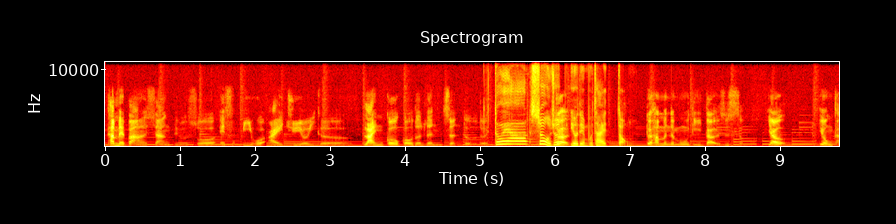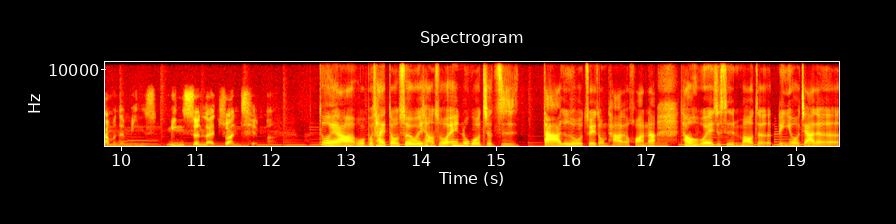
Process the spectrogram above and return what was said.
他没办法像比如说 FB 或 IG 有一个蓝勾勾的认证，对不对？对啊，所以我就有点不太懂，对他们的目的到底是什么？要用他们的名名声来赚钱吗？对啊，我不太懂，所以我就想说，哎，如果这次大家就是我追踪他的话，那他会不会就是冒着林宥嘉的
